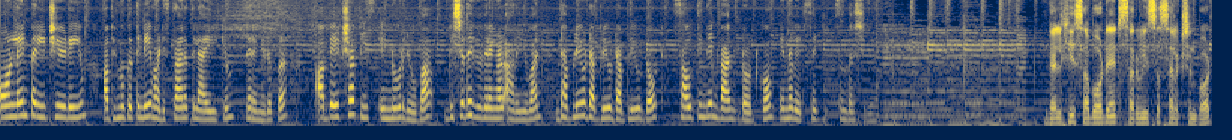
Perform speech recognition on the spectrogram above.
ഓൺലൈൻ പരീക്ഷയുടെയും അഭിമുഖത്തിന്റെയും അടിസ്ഥാനത്തിലായിരിക്കും തെരഞ്ഞെടുപ്പ്. അപേക്ഷാ ഫീസ് എണ്ണൂറ് രൂപ. വിശദ വിവരങ്ങൾ അറിയുവാൻ W W W dot South Indian Bank dot com എന്ന വെബ്സൈറ്റ് സന്ദർശിക്കുക. Delhi subordinate services selection board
